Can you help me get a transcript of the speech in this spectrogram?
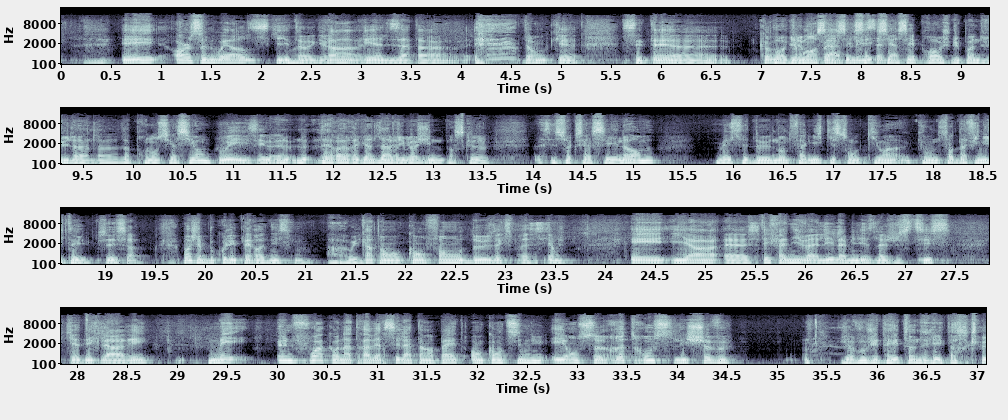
et Orson Welles, qui est un grand réalisateur. Donc, euh, c'était... Euh, Bon, évidemment, c'est cette- assez proche du point de vue de la, prononciation. Oui, c'est vrai. Le- le- L'erreur, elle vient de là, j'imagine, parce que c'est sûr que c'est assez énorme, mais c'est deux noms de famille qui sont qui ont, un- qui ont une sorte d'affinité. C'est ça. Moi, j'aime beaucoup les péronismes. Ah oui. Quand on confond deux expressions. Et il y a euh, Stéphanie Vallée, la ministre de la Justice, qui a déclaré, mais une fois qu'on a traversé la tempête, on continue et on se retrousse les cheveux. J'avoue que j'étais étonné parce que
